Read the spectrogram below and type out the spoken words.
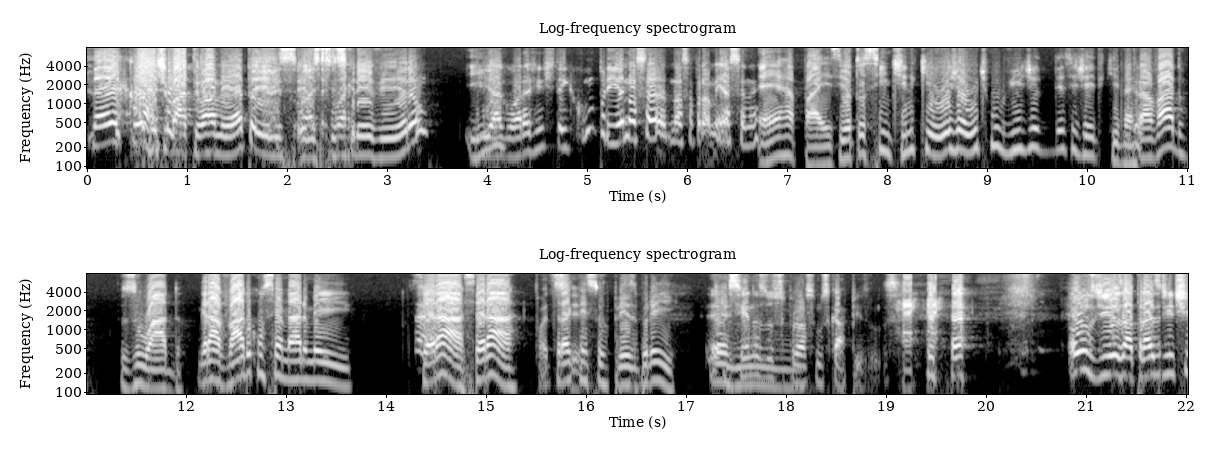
Não, A gente bateu a meta, eles, eles se inscreveram. E, E- agora a gente tem que cumprir a nossa, nossa promessa, né? É, rapaz, e eu tô sentindo que hoje é o último vídeo desse jeito aqui, velho. Gravado? Zoado. Gravado com cenário meio. Será? Será? Pode Será ser. que tem surpresa por aí? É, cenas dos Hum. próximos capítulos. Há uns dias atrás a gente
